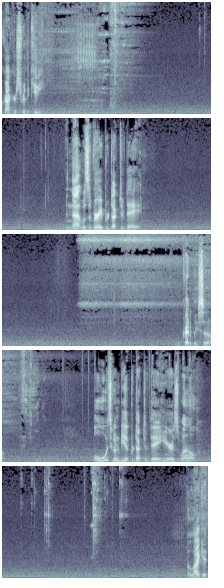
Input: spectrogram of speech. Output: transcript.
Crackers for the kitty. And that was a very productive day. Incredibly so. Oh, it's going to be a productive day here as well. I like it.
